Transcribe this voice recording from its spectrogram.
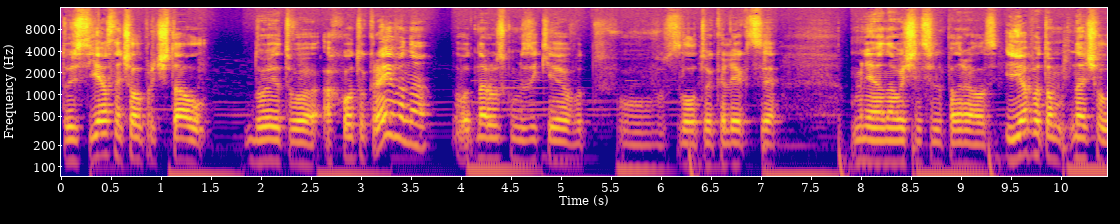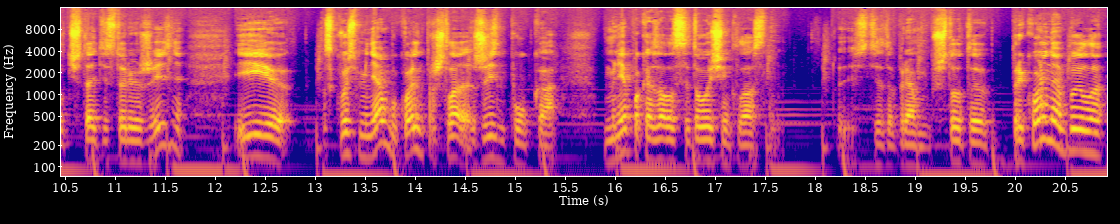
То есть я сначала прочитал до этого «Охоту Крейвена», вот на русском языке, вот в золотой коллекции. Мне она очень сильно понравилась. И я потом начал читать историю жизни, и сквозь меня буквально прошла жизнь паука. Мне показалось это очень классным. То есть это прям что-то прикольное было.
